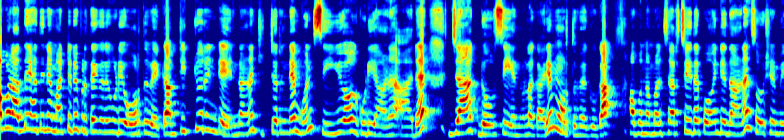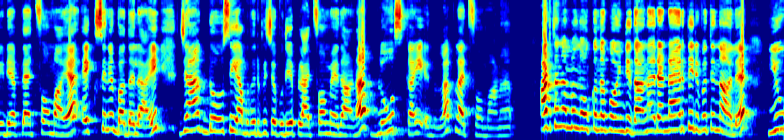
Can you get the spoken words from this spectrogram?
അപ്പോൾ അദ്ദേഹത്തിന്റെ മറ്റൊരു പ്രത്യേകത കൂടി ഓർത്ത് വെക്കാം. ട്വിറ്ററിന്റെ എന്താണ്? ട്വിറ്ററിന്റെ മുൻ സിഇഒ കൂടിയാണ് ആര്? ജാക്ക് ഡോസി എന്നുള്ള കാര്യം ഓർത്ത് വെക്കുക. അപ്പോൾ നമ്മൾ ചർച്ച ചെയ്ത പോയിന്റ് ഇതാണ് സോഷ്യൽ മീഡിയ പ്ലാറ്റ്ഫോമായ എക്സിന് ബദലായി ജാക്ക് ഡോസി അവതരിപ്പിച്ച പുതിയ പ്ലാറ്റ്ഫോം ഏതാണ്? ബ്ലൂ സ്കൈ എന്നുള്ള പ്ലാറ്റ്ഫോമാണ് അടുത്ത നമ്മൾ നോക്കുന്ന പോയിന്റ് ഇതാണ്. രണ്ടായിരത്തി ഇരുപത്തിനാല് U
